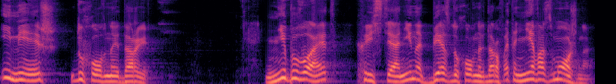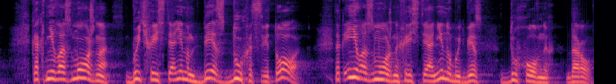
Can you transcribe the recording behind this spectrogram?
имеешь духовные дары. Не бывает христианина без духовных даров. Это невозможно. Как невозможно быть христианином без Духа Святого, так и невозможно христианину быть без духовных даров.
